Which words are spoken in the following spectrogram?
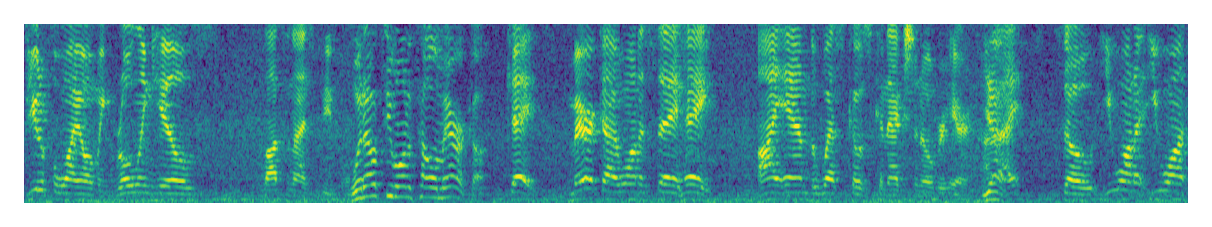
Beautiful Wyoming, rolling hills, lots of nice people. What else do you want to tell America? Okay, America, I want to say, hey, I am the West Coast connection over here. Yes. So you want to, you want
